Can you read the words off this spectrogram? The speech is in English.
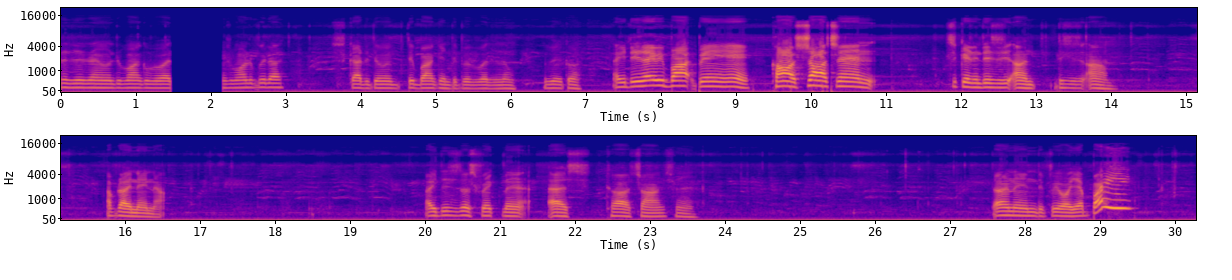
di banca per Semua pira Sekali tu di banca di per no Veko Ay di ay ba be called shots and Just kidding. This is um this is um Apply name now. Hey, this is just fake as Carl Johnson. Done in the field yeah. Bye!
